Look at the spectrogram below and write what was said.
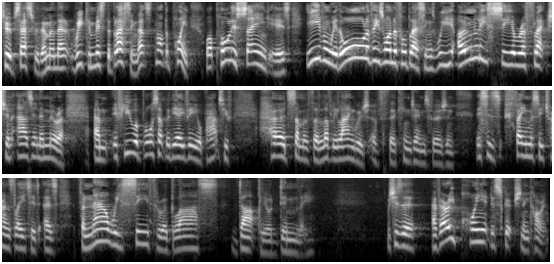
too obsessed with them and then we can miss the blessing. That's not the point. What Paul is saying is, even with all of these wonderful blessings, we only see a reflection as in a mirror. Um, if you were brought up with the AV, or perhaps you've heard some of the lovely language of the King James Version, this is famously translated as, For now we see through a glass darkly or dimly, which is a, a very poignant description in Corinth.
